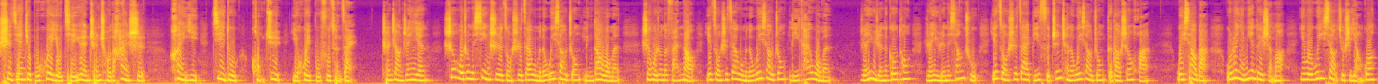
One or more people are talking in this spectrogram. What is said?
世间就不会有结怨成仇的憾事，恨意、嫉妒、恐惧也会不复存在。成长箴言：生活中的幸事总是在我们的微笑中临到我们，生活中的烦恼也总是在我们的微笑中离开我们。人与人的沟通，人与人的相处，也总是在彼此真诚的微笑中得到升华。微笑吧，无论你面对什么，因为微笑就是阳光，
